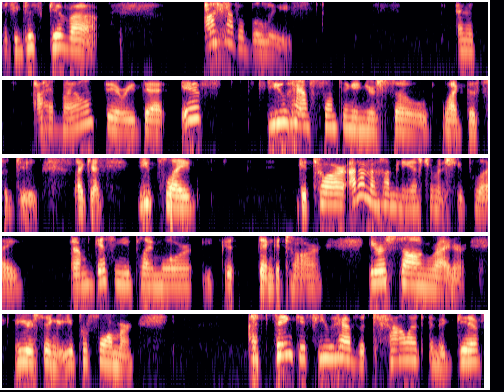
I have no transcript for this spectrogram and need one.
if you just give up, I have a belief, and I have my own theory that if you have something in your soul like this to do, like a, you played guitar. I don't know how many instruments you play, but I'm guessing you play more than guitar. You're a songwriter. You're a singer. You're a performer. I think if you have the talent and the gift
